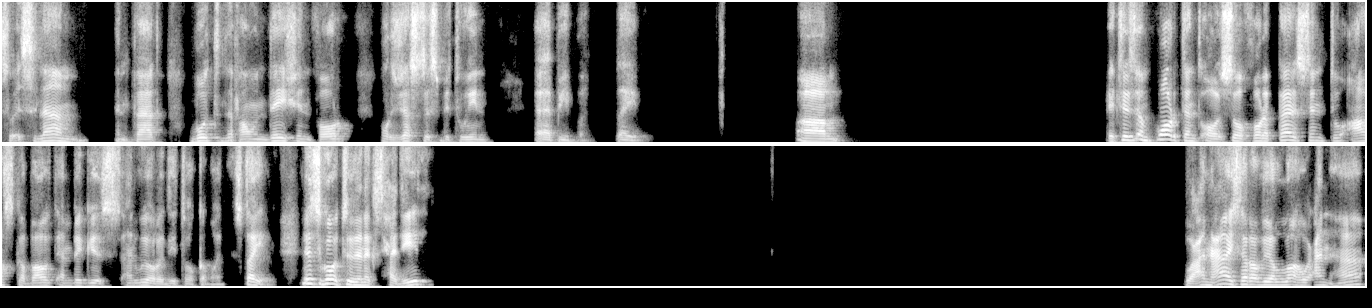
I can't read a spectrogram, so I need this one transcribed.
So Islam, in fact, put the foundation for, for justice between uh, people. Right. Um, it is important also for a person to ask about ambiguous, and we already talked about this. طيب. Let's go to the next hadith. وعن عائشة رضي الله عنها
